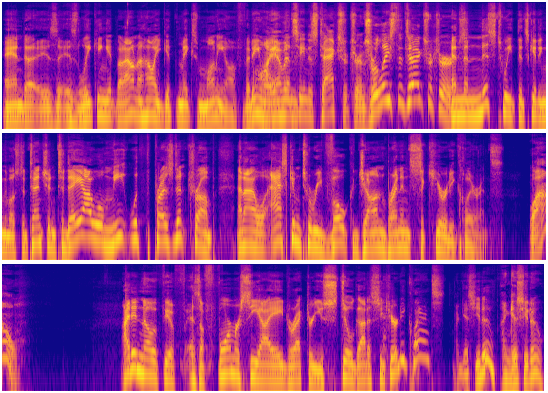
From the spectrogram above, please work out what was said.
and uh, is is leaking it. But I don't know how he get makes money off of it. Anyway, I haven't then- seen his tax returns. Release the tax returns. And then this tweet that's getting the most attention today, I will meet with President Trump and I will ask him to revoke John Brennan's security clearance. wow. I didn't know if, you, as a former CIA director, you still got a security clearance. I guess you do. I guess you do.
